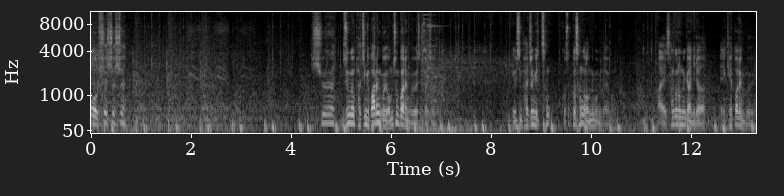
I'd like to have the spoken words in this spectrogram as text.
어우 쉣쉣쉣. 쉣. 이 정도면 발전기 빠른 거예요. 엄청 빠른 거예요, 지금 발전기. 이거 지금 발전기 상, 그 속도 상관없는 겁니다, 이거. 아예 상관없는 게 아니라 개 빠른 거예요.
